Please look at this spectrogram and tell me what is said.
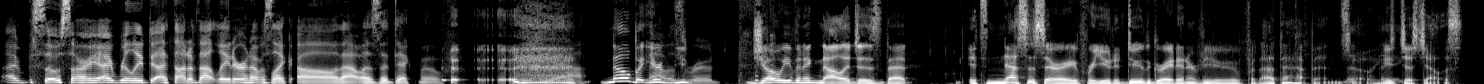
I'm so sorry. I really did. I thought of that later and I was like, oh, that was a dick move. yeah. No, but That you're was you, rude. Joe even acknowledges that it's necessary for you to do the great interview for that to happen. So oh, he's just jealous.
